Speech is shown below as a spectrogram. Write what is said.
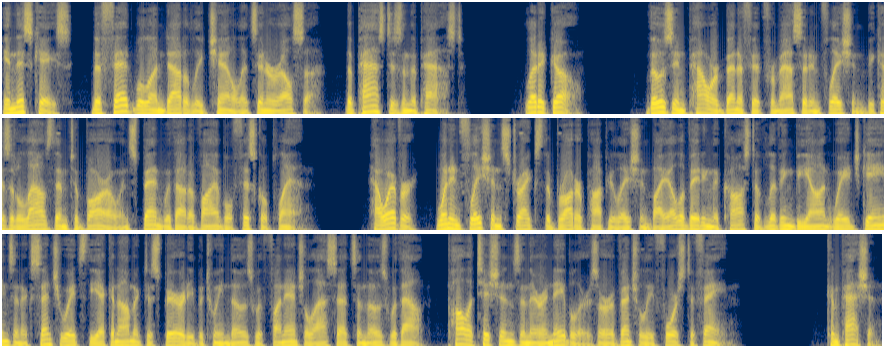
In this case, the Fed will undoubtedly channel its inner Elsa the past is in the past. Let it go. Those in power benefit from asset inflation because it allows them to borrow and spend without a viable fiscal plan. However, when inflation strikes the broader population by elevating the cost of living beyond wage gains and accentuates the economic disparity between those with financial assets and those without, politicians and their enablers are eventually forced to feign compassion.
